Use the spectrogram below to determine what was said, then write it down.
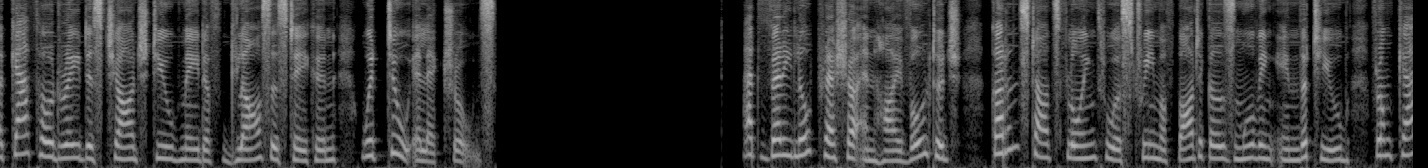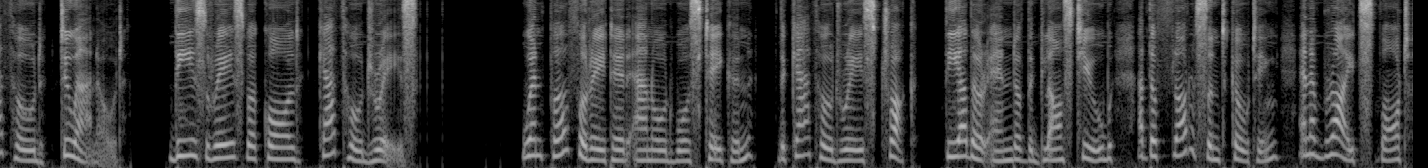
A cathode ray discharge tube made of glass is taken with two electrodes. At very low pressure and high voltage, current starts flowing through a stream of particles moving in the tube from cathode to anode. These rays were called cathode rays. When perforated anode was taken, the cathode ray struck the other end of the glass tube at the fluorescent coating and a bright spot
